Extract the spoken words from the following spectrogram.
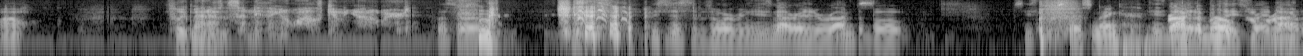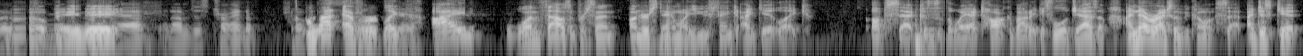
Wow. I feel like Matt hasn't said anything in a while. It's getting kind of weird. That's all right. weird. He's just absorbing. He's not ready to rock I'm the boat. He's Just listening. he's Rock not at the a boat, place right rock now the to, to boat, make baby. mad, and I'm just trying to. Poke I'm not ever like bear. I 1000% understand why you think I get like upset because of the way I talk about it. It gets a little jazzed up. I never actually become upset. I just get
